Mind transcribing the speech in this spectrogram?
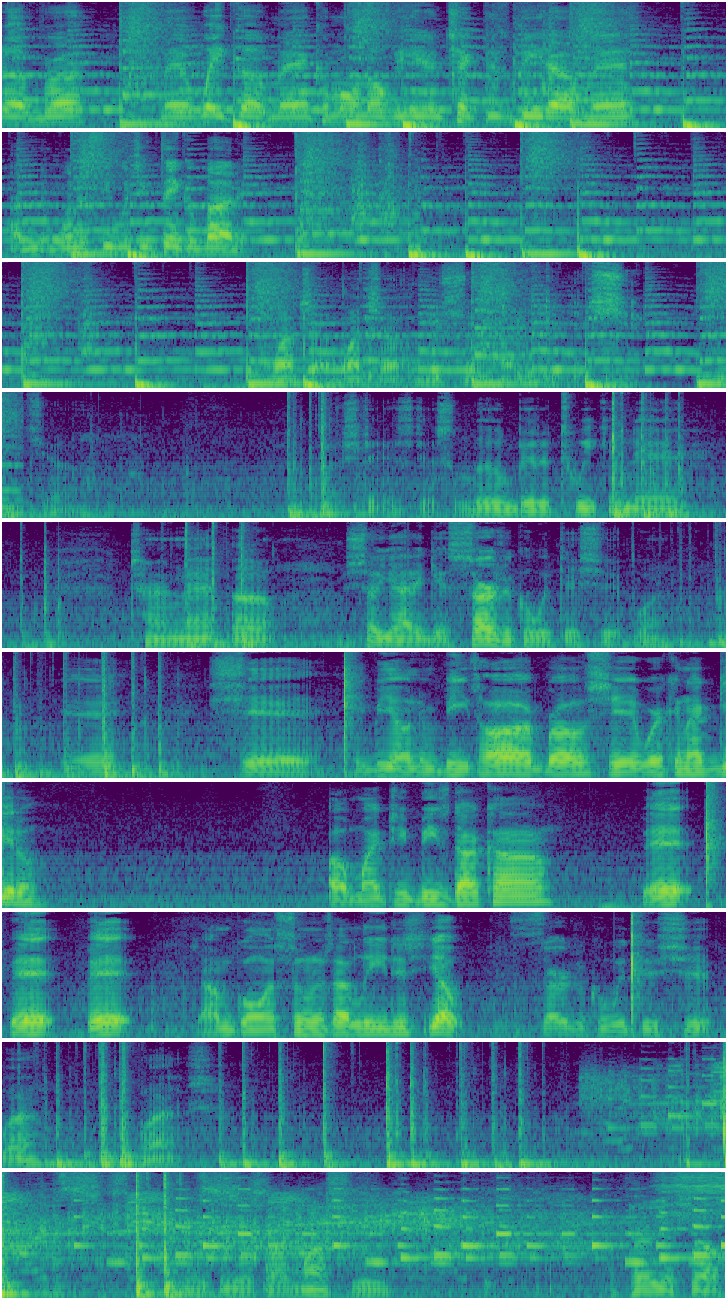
man, wake up, man. Come on over here and check this beat out, man. I want to see what you think about it. Watch out, watch out. Let me show you how to do this shit. This. Just a little bit of tweaking there. Turn that up. Show you how to get surgical with this shit, boy. Yeah. Shit. You be on them beats hard, bro. Shit, where can I get them? Oh, MikeGBeats.com? Bet, bet, bet. I'm going as soon as I leave this. Yo. Surgical with this shit, boy. Watch. Prepare yourself.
